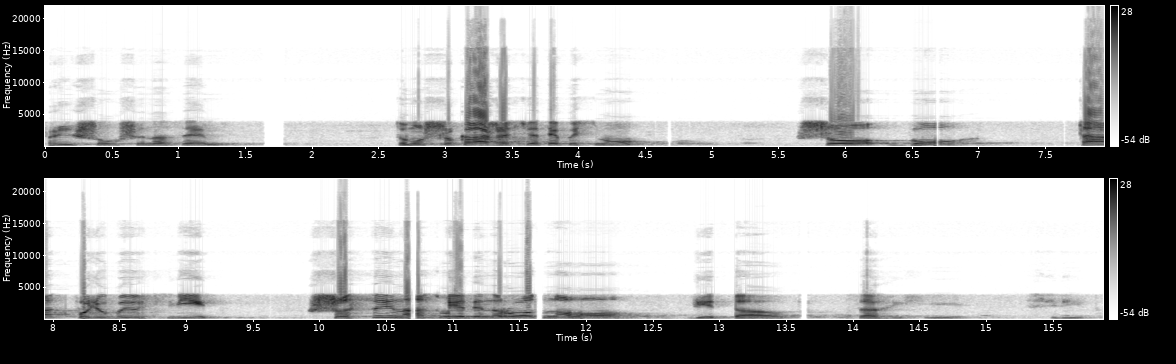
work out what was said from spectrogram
прийшовши на землю. Тому що каже Святе Письмо, що Бог так полюбив світ, що Сина свого єдинородного віддав за гріхи світу.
